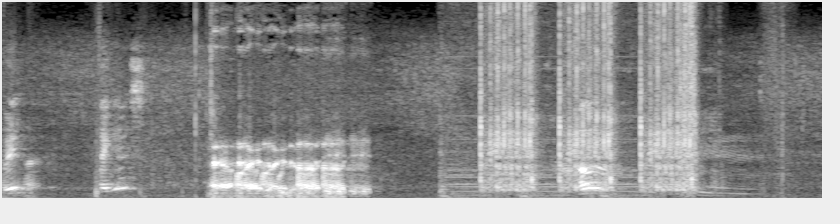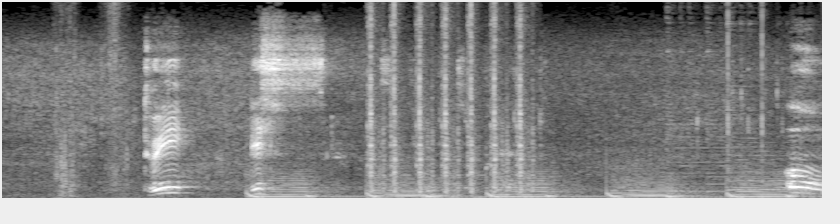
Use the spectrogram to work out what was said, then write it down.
wait, I guess. Oh. Hmm. Three. This. Oh.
